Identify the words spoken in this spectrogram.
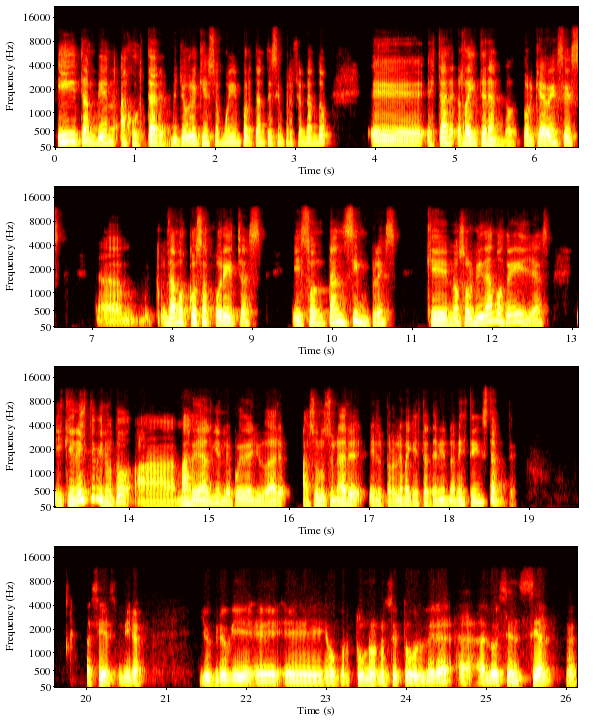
y también ajustar? Yo creo que eso es muy importante siempre, Fernando, eh, estar reiterando, porque a veces damos cosas por hechas y son tan simples que nos olvidamos de ellas y que en este minuto a más de alguien le puede ayudar a solucionar el problema que está teniendo en este instante. Así es, mira, yo creo que eh, es oportuno, ¿no es cierto?, volver a, lo esencial, ¿eh?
